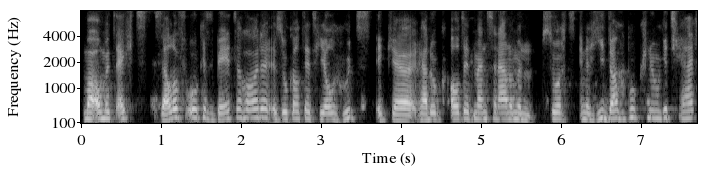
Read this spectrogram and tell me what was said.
Maar om het echt zelf ook eens bij te houden, is ook altijd heel goed. Ik uh, raad ook altijd mensen aan om een soort energiedagboek, noem ik het graag,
